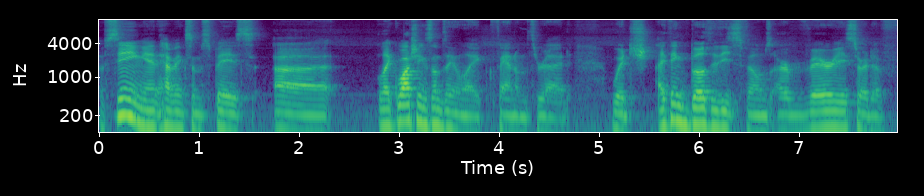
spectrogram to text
of seeing it, having some space, uh, like watching something like Phantom Thread, which I think both of these films are very sort of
